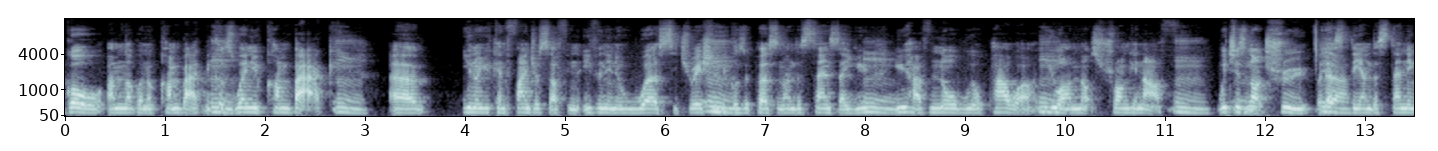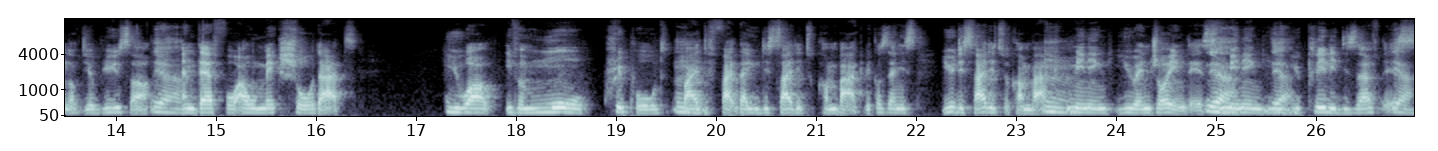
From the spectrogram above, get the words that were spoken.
go, I'm not gonna come back because Mm. when you come back, Mm. uh, you know, you can find yourself in even in a worse situation Mm. because the person understands that you Mm. you have no willpower, you are not strong enough, which is not true, but Yeah. that's the understanding of the abuser. Yeah. And therefore, I will make sure that you are even more crippled by Mm. the fact that you decided to come back because then it's you decided to come back, Mm. meaning you enjoying this, Yeah. meaning you, Yeah. you clearly deserve this. yeah.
